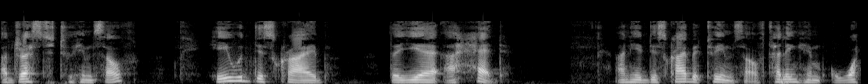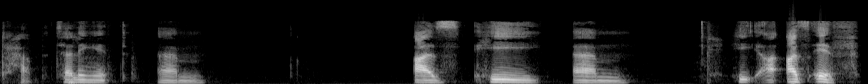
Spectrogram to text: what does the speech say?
addressed to himself, he would describe the year ahead. And he'd describe it to himself, telling him what happened, telling it um, as he um, he as if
